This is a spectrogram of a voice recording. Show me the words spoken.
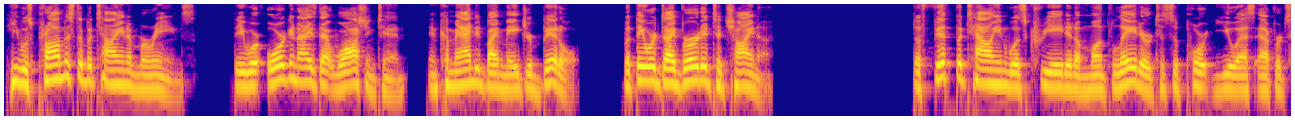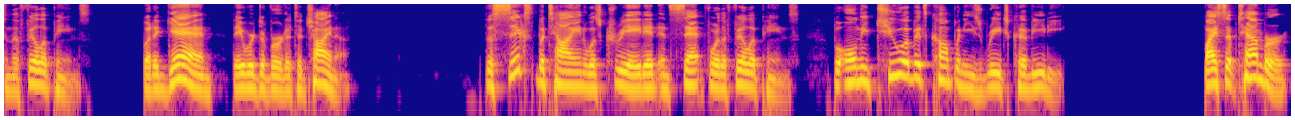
He was promised a battalion of Marines. They were organized at Washington and commanded by Major Biddle, but they were diverted to China. The 5th Battalion was created a month later to support U.S. efforts in the Philippines, but again, they were diverted to China. The 6th Battalion was created and sent for the Philippines, but only two of its companies reached Cavite. By September,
